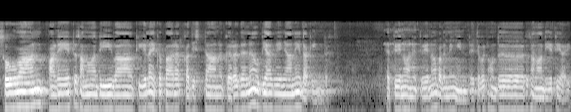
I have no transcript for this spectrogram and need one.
සෝවාන් ඵලයට සමාදීවා කියලා එකපාරක් අදිෂ්ඨාන කරගෙන උද්‍යාවේ ඥානෙ දකින්න. ඇති වෙනව නැති වෙනව බලමින් ඉන්න. එතකොට හොඳට සමාධියට යයි.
